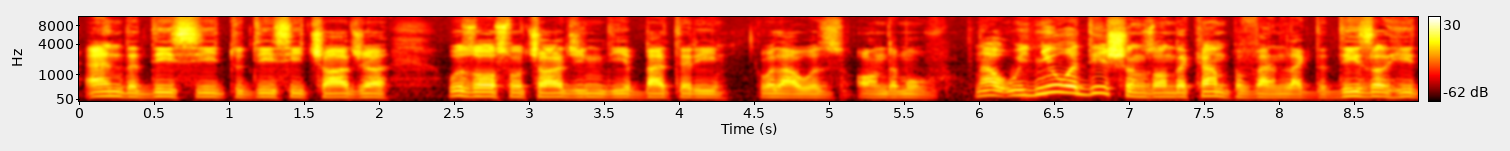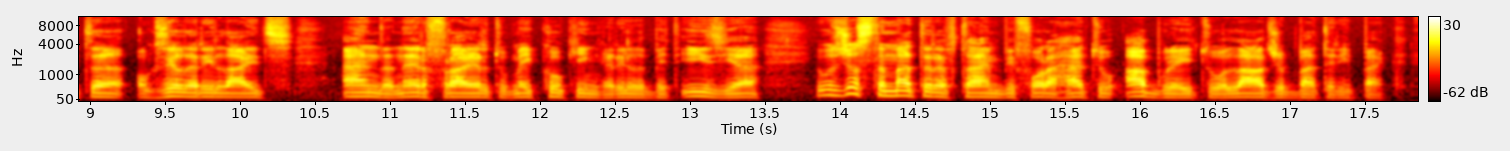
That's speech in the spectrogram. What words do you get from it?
and the DC to DC charger was also charging the battery while I was on the move. Now with new additions on the camper van like the diesel heater, auxiliary lights and an air fryer to make cooking a little bit easier, it was just a matter of time before I had to upgrade to a larger battery pack.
